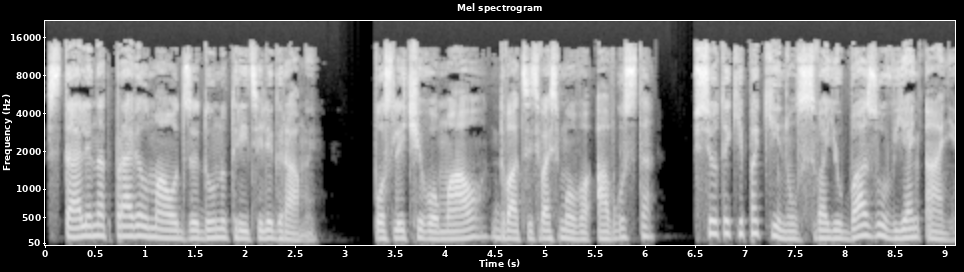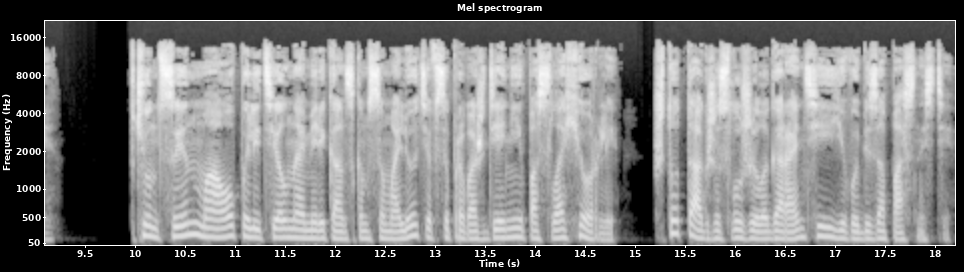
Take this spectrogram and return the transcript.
Сталин отправил Мао Цзэдуну три телеграммы после чего Мао 28 августа все-таки покинул свою базу в Яньане. В Чунцин Мао полетел на американском самолете в сопровождении посла Хёрли, что также служило гарантией его безопасности.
